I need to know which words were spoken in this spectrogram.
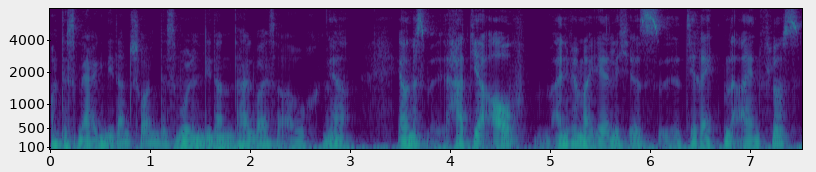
und das merken die dann schon, das wollen Mhm. die dann teilweise auch. Ja. Ja, und es hat ja auch, wenn man ehrlich ist, direkten Einfluss,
